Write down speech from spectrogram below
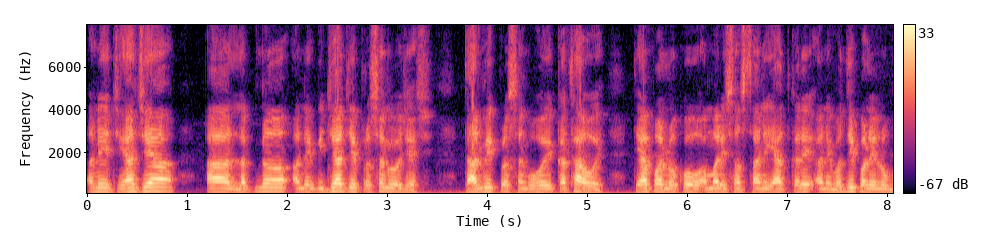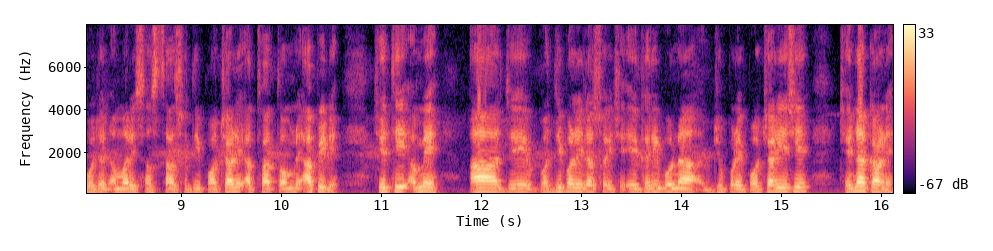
અને જ્યાં જ્યાં આ લગ્ન અને બીજા જે પ્રસંગો છે, ધાર્મિક પ્રસંગો હોય, કથા હોય ત્યાં પણ લોકો અમારી સંસ્થાને યાદ કરે અને વધી પડેલું ભોજન અમારી સંસ્થા સુધી પહોંચાડે અથવા તો અમને આપી દે. જેથી અમે આ જે વધી પડેલી રસોઈ છે એ ગરીબોના ઝૂંપડે પહોંચાડીએ છીએ, જેના કારણે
